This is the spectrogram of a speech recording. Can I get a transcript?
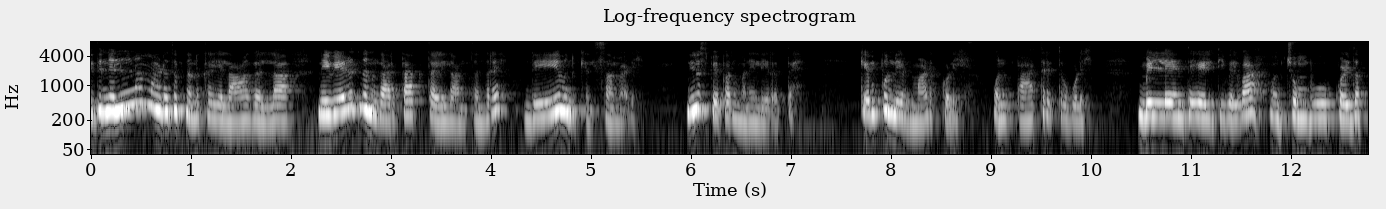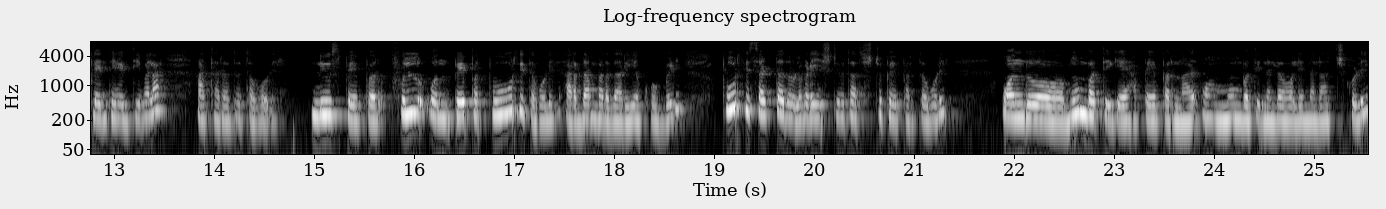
ಇದನ್ನೆಲ್ಲ ಮಾಡೋದಕ್ಕೆ ನನ್ನ ಕೈಯಲ್ಲಿ ಆಗಲ್ಲ. ನೀವು ಹೇಳಿದ್ ನನಗೆ ಅರ್ಥ ಆಗ್ತಾ ಇಲ್ಲ ಅಂತಂದರೆ ಒಂದೇ ಒಂದು ಕೆಲಸ ಮಾಡಿ. ನ್ಯೂಸ್ ಪೇಪರ್ ಮನೇಲಿರುತ್ತೆ ಕೆಂಪು ನೀರು ಮಾಡ್ಕೊಳ್ಳಿ, ಒಂದು ಪಾತ್ರೆ ತೊಗೊಳ್ಳಿ. ಮಿಳ್ಳೆ ಅಂತ ಹೇಳ್ತೀವಲ್ವಾ? ಒಂದು ಚೊಂಬು, ಕೊಳ್ದಪ್ಲೆ ಅಂತ ಹೇಳ್ತೀವಲ್ಲ? ಆ ಥರದ್ದು ತೊಗೊಳ್ಳಿ. ನ್ಯೂಸ್ ಪೇಪರ್ ಫುಲ್ ಒಂದು ಪೇಪರ್ ಪೂರ್ತಿ ತೊಗೊಳ್ಳಿ. ಅರ್ಧಂಬರ್ಧ ಅರಿಯೋಕ್ಕೆ ಹೋಗಬೇಡಿ. ಪೂರ್ತಿ ಸೆಟ್ ಅದರೊಳಗಡೆ ಎಷ್ಟಿರುತ್ತೋ ಅಷ್ಟು ಪೇಪರ್ ತೊಗೊಳ್ಳಿ. ಒಂದು ಮುಂಬತ್ತಿಗೆ ಆ ಪೇಪರ್ನ ಮೊಂಬತ್ತಿನೆಲ್ಲ ಒಲೆನೆಲ್ಲ ಹಚ್ಕೊಳ್ಳಿ.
